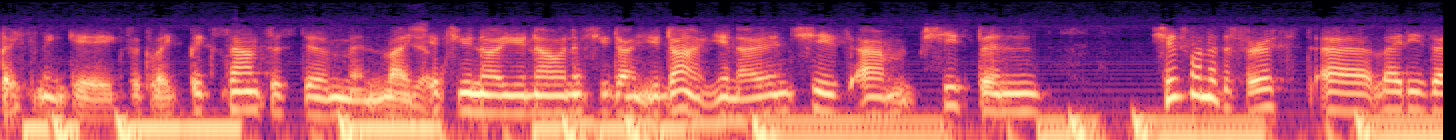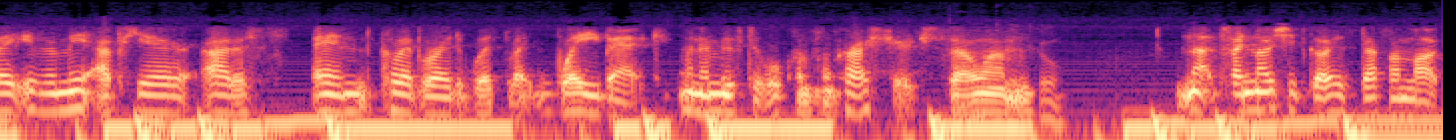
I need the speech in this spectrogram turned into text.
basement gigs with like big sound system and like Yep. if you know you know and if you don't you don't, you know. And she's um she's been she's one of the first uh ladies I ever met up here, artists and collaborated with like way back when I moved to Auckland from Christchurch. So um cool. nuts. I know she's got her stuff on lock.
